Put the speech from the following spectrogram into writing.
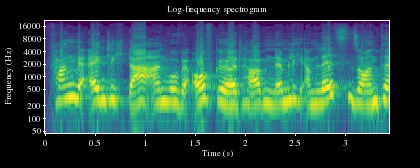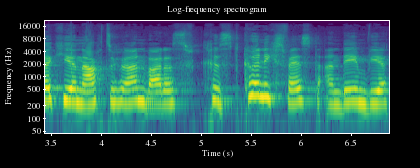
fangen wir eigentlich da an, wo wir aufgehört haben, nämlich am letzten Sonntag hier nachzuhören, war das Christkönigsfest, an dem wir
